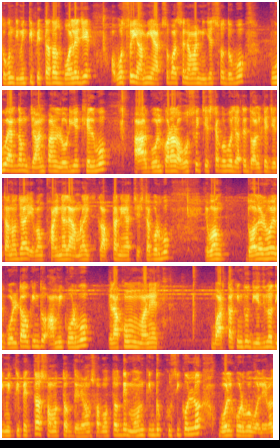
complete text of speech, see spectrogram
তখন দিমিত্রি পেত্তাতাস বলে যে, অবশ্যই আমি একশো পার্সেন্ট আমার নিজস্ব দেবো, পুরো একদম জান পান লড়িয়ে খেলব। আর গোল করার অবশ্যই চেষ্টা করব যাতে দলকে জেতানো যায় এবং ফাইনালে আমরা এই কাপটা নেওয়ার চেষ্টা করব। এবং দলের হয়ে গোলটাও কিন্তু আমি করব। এরকম মানে বার্তা কিন্তু দিয়ে দিল দিমিত্রি পেত্তাস সমর্থকদের এবং সমর্থকদের মন কিন্তু খুশি করল, গোল করব বলে এবং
